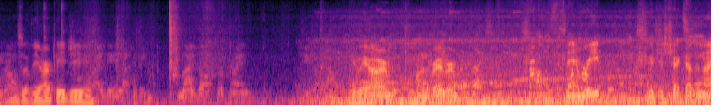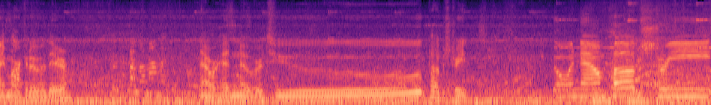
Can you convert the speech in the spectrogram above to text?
Ross with the RPG. Here we are on the river. Siem Reap. We just checked out the night market over there. Now we're heading over to Pub Street. Going down Pub Street.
